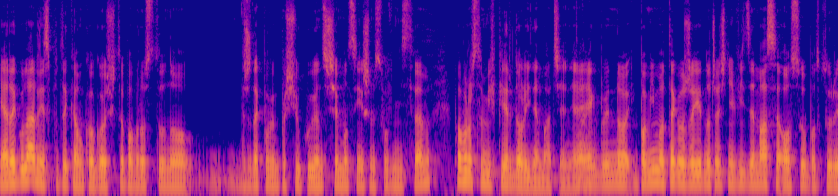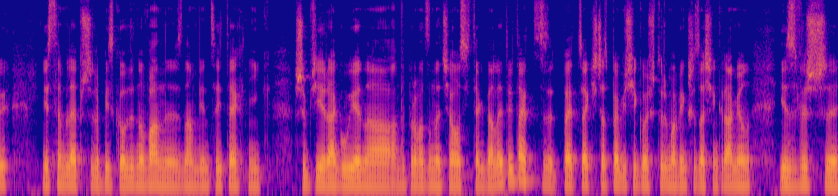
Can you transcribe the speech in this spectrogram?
ja regularnie spotykam kogoś, kto po prostu, no, że tak powiem, posiłkując się mocniejszym słownictwem, po prostu mi wpierdoli na macie, nie? Tak. Jakby, no, pomimo tego, że jednocześnie widzę masę osób, od których jestem lepszy, lepiej skoordynowany, znam więcej technik, szybciej reaguję na wyprowadzony cios i tak dalej, to i tak co jakiś czas pojawi się gość, który ma większy zasięg ramion, jest wyższy,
